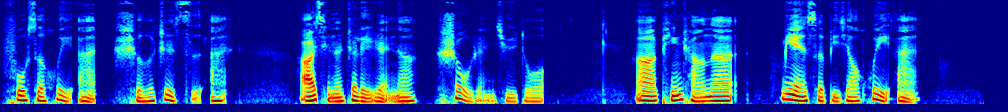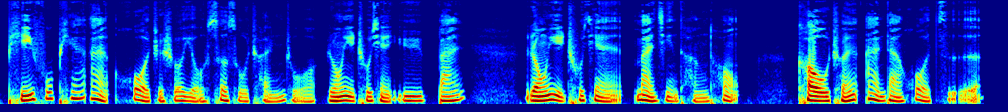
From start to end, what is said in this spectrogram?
肤色晦暗、舌质紫暗，而且呢，这类人呢瘦人居多。啊，平常呢面色比较晦暗，皮肤偏暗，或者说有色素沉着，容易出现瘀斑，容易出现慢性疼痛，口唇暗淡或紫，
